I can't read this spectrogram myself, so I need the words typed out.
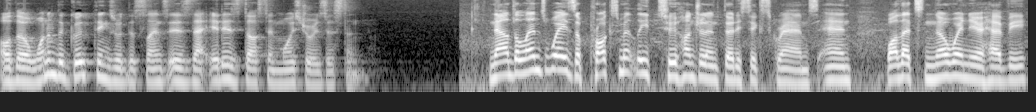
Although one of the good things with this lens is that it is dust and moisture resistant. Now the lens weighs approximately 236 grams and while that's nowhere near heavy,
